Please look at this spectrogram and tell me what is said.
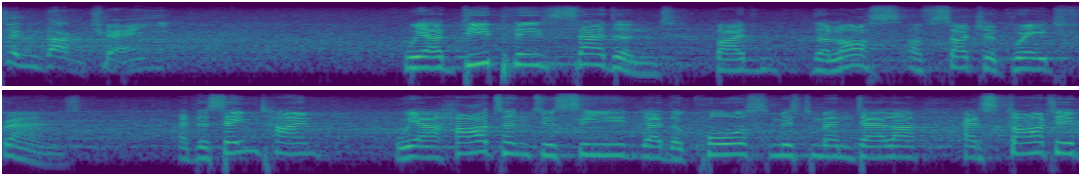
正当权益。We are deeply saddened by the loss of such a great friend. At the same time. we are heartened to see that the course Mr. Mandela has started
